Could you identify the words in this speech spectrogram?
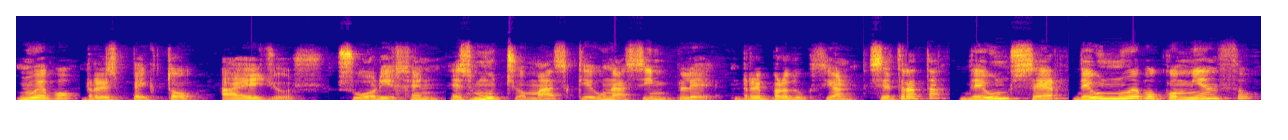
nuevo respecto a ellos. Su origen es mucho más que una simple reproducción. Se trata de un ser, de un nuevo comienzo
